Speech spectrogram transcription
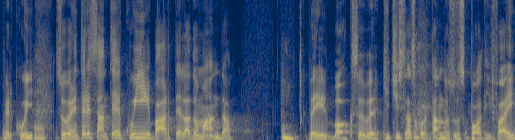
Per cui Certo. super interessante. E qui parte la domanda Mm. per il box, per chi ci sta ascoltando su Spotify.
